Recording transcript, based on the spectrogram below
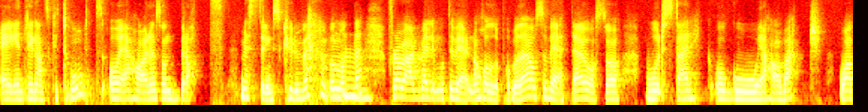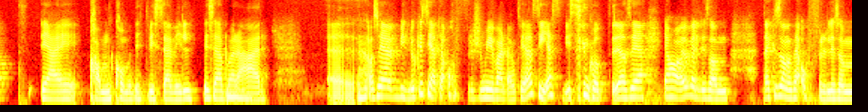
egentlig ganske tungt, og jeg har en sånn bratt mestringskurve, på en måte. For da er det veldig motiverende å holde på med det, og så vet jeg jo også hvor sterk og god jeg har vært, og at jeg kan komme dit hvis jeg vil, hvis jeg bare er eh, altså Jeg vil jo ikke si at jeg ofrer så mye i hverdagen, for jeg sier jeg spiser godt. Altså jeg, jeg har jo veldig sånn Det er ikke sånn at jeg ofrer liksom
